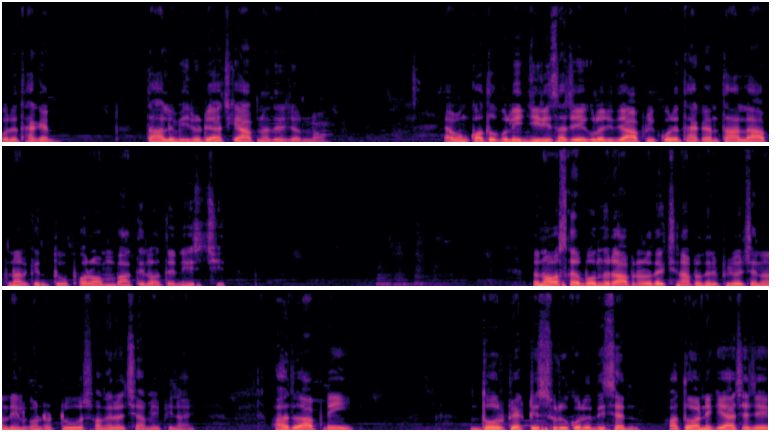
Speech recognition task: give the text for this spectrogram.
করে থাকেন, তাহলে ভিডিওটি আজকে আপনাদের জন্য। এবং কতগুলি জিনিস আছে এগুলো যদি আপনি করে থাকেন, তাহলে আপনার কিন্তু ফর্ম বাতিল হতে নিশ্চিত। তো নমস্কার বন্ধুরা, আপনারা দেখছেন আপনাদের প্রিয় চ্যানেল নীলকণ্ঠ টু, সঙ্গে রয়েছে আমি বিনয়। হয়তো আপনি দৌড় প্র্যাকটিস শুরু করে দিয়েছেন। হয়তো অনেকেই আছে যে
